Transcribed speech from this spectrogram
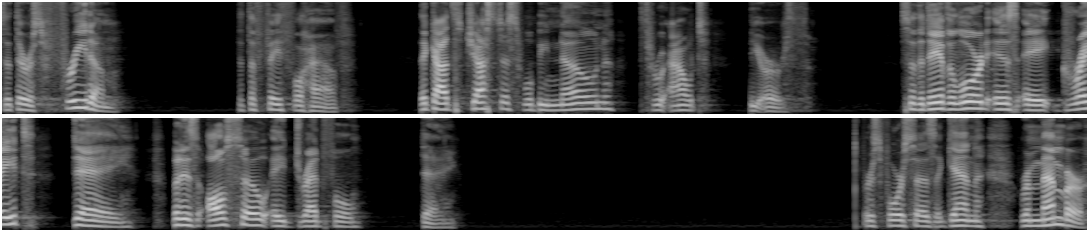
That there is freedom that the faithful have, that God's justice will be known throughout the earth. So the day of the Lord is a great day, but is also a dreadful day. Verse 4 says, again, remember.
